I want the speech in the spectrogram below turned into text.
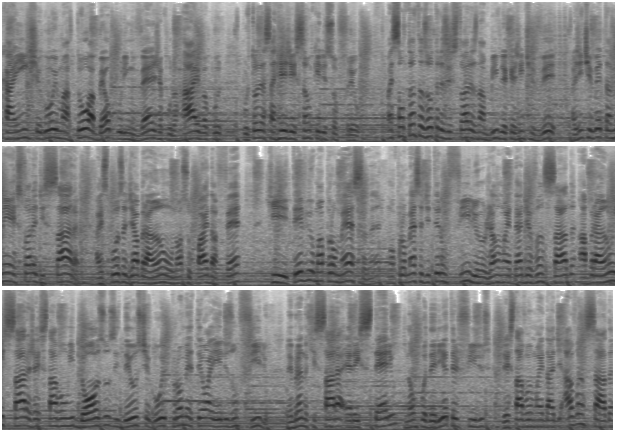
Caim chegou e matou Abel por inveja, por raiva, por, por toda essa rejeição que ele sofreu. Mas são tantas outras histórias na Bíblia que a gente vê. A gente vê também a história de Sara, a esposa de Abraão, o nosso pai da fé, que teve uma promessa, né? Uma promessa de ter um filho já numa idade avançada. Abraão e Sara já estavam idosos e Deus chegou e prometeu a eles um filho. Lembrando que Sara era estéril, não poderia ter filhos, já estava em uma idade avançada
